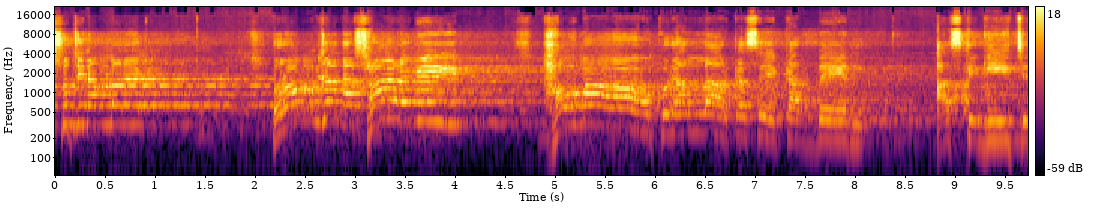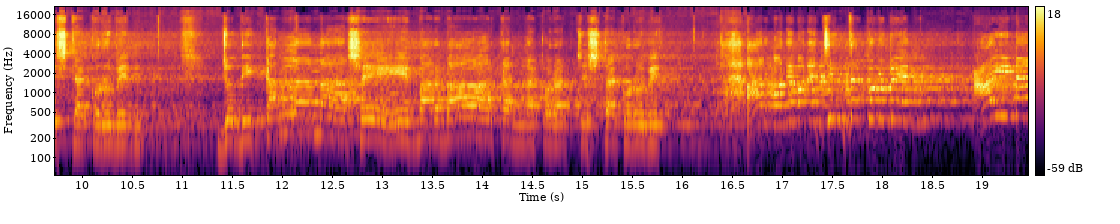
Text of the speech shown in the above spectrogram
কর্মসূচি নাম্বার এক রমজান আসার আগে হাউমা করে আল্লাহর কাছে কাঁদবেন, আজকে গিয়ে চেষ্টা করবেন। যদি কান্না না আসে, বারবার কান্না করার চেষ্টা করবেন। আর মনে মনে চিন্তা করবেন আইনা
